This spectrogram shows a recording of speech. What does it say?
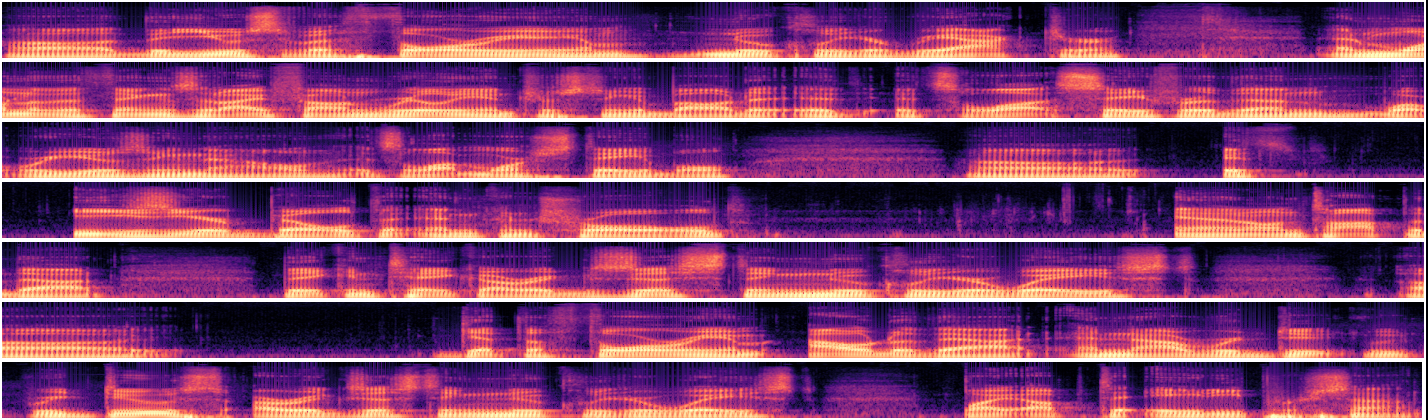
uh, the use of a thorium nuclear reactor. And one of the things that I found really interesting about it, it it's a lot safer than what we're using now. It's a lot more stable. Uh, it's easier built and controlled. And on top of that, they can take our existing nuclear waste, uh, get the thorium out of that, and now redu- reduce our existing nuclear waste by up to 80%.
